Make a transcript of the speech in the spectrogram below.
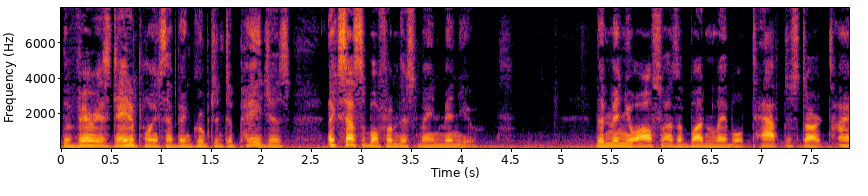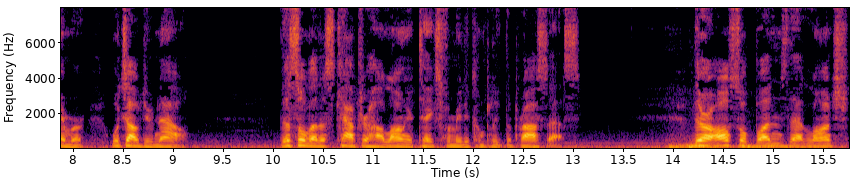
The various data points have been grouped into pages accessible from this main menu. The menu also has a button labeled Tap to Start Timer, which I'll do now. This will let us capture how long it takes for me to complete the process. There are also buttons that launch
